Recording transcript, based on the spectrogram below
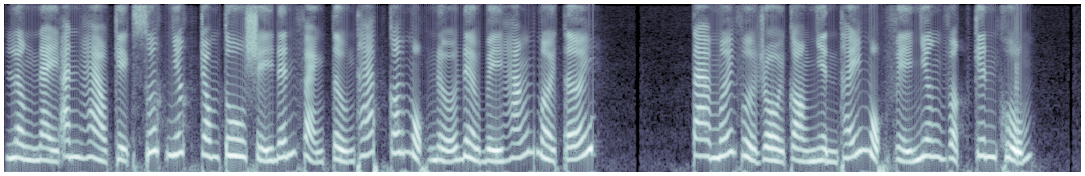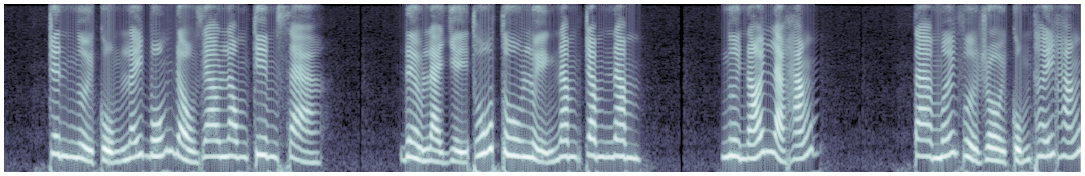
Lần này anh hào kiệt xuất nhất trong tu sĩ đến Vạn Tượng Tháp có một nửa đều bị hắn mời tới. Ta mới vừa rồi còn nhìn thấy một vị nhân vật kinh khủng. Trên người cuộn lấy bốn đầu dao long kim xà, đều là dị thú tu luyện 500 năm. Ngươi nói là hắn? Ta mới vừa rồi cũng thấy hắn.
